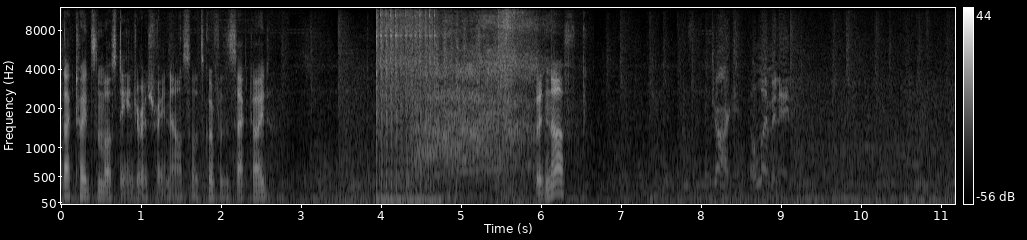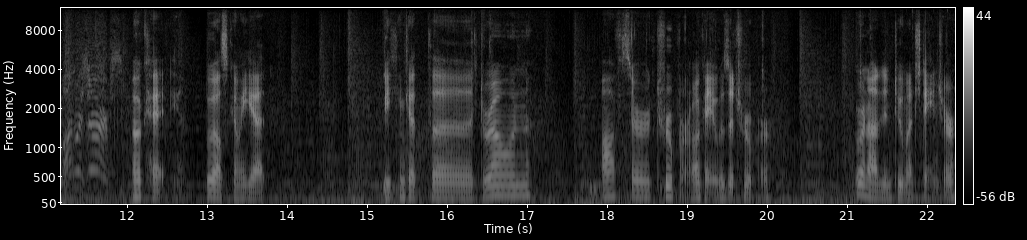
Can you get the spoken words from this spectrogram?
Sectoid's the most dangerous right now, so let's go for the sectoid. Good enough. Target eliminated. On reserves. Okay, who else can we get? We can get the drone, officer, trooper. Okay, it was a trooper. We're not in too much danger.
